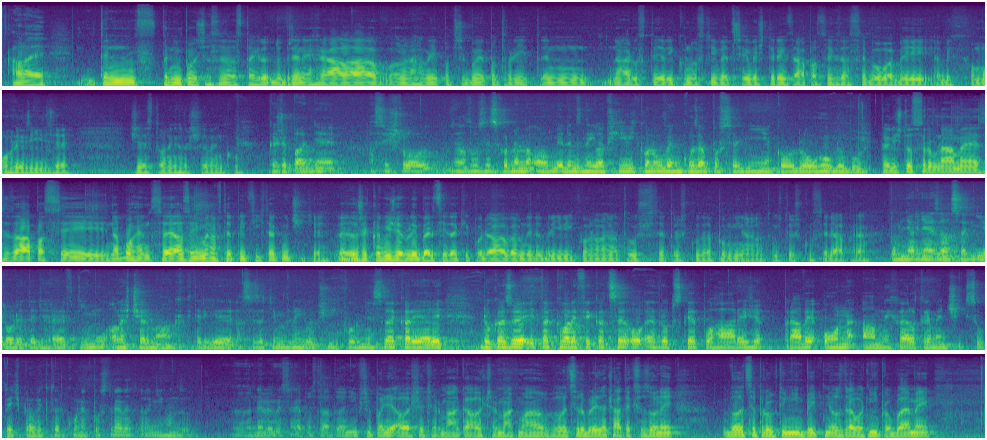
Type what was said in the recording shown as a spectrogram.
Ale ten v prvním poločase zase tak dobře nehrála. Ona hlavně potřebuje potvrdit ten nárůst té výkonnosti ve třech, ve čtyřech zápasech za sebou, aby, abychom mohli říct, že, že je z toho nejhoršího venku. Každopádně asi šlo, na tom se shodneme, o jeden z nejlepších výkonů venku za poslední jako dlouhou dobu. Tak když to srovnáme se zápasy na Bohemce a zejména v Teplicích, tak určitě. Hmm. Řekl bych, že v Liberci taky podala velmi dobrý výkon, ale na to už se trošku zapomíná, na to už trošku se dá prach. Poměrně zásadní roli teď hraje v týmu Aleš Čermák, který je asi zatím v nejlepší formě své kariéry. Dokazuje i ta kvalifikace o evropské poháry, že právě on a Michal Kremenčík jsou teď pro Viktorku nepostradatelní, Honzo. Nevím, jestli nepostradatelný v případě Aleše Čermáka. Aleš Čermák má velice dobrý začátek sezony, velice produktivní, byť měl zdravotní problémy.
